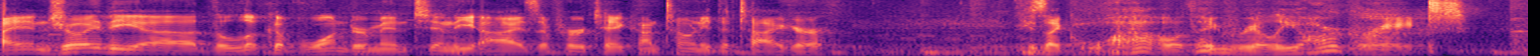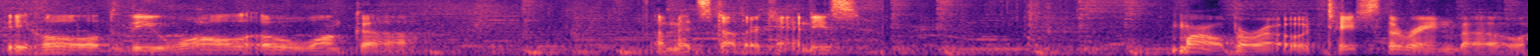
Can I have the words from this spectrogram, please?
I enjoy the uh, the look of wonderment in the eyes of her take on Tony the Tiger. He's like, wow, they really are great. Behold the Wall o Wonka, amidst other candies. Marlboro, taste the rainbow.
